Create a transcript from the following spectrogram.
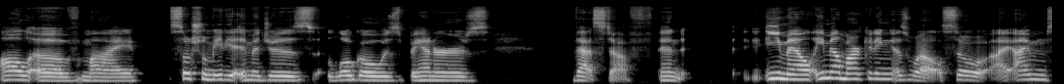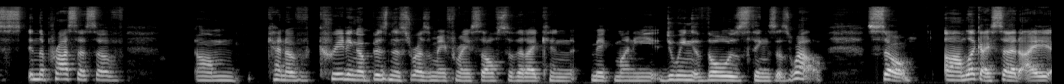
all of my social media images, logos, banners, that stuff. And email, email marketing as well. So I, I'm in the process of um, kind of creating a business resume for myself so that I can make money doing those things as well. So um, like I said, I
